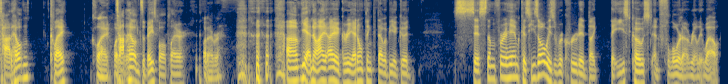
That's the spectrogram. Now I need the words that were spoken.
Todd Helton, Clay. Clay, whatever, Todd Helton's a baseball player. whatever. um, yeah, no, I, I agree. I don't think that, that would be a good system for him because he's always recruited like the East Coast and Florida really well.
